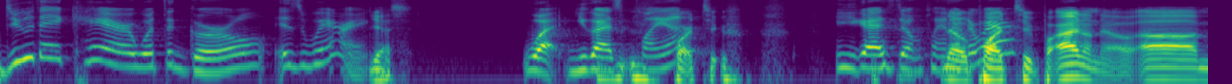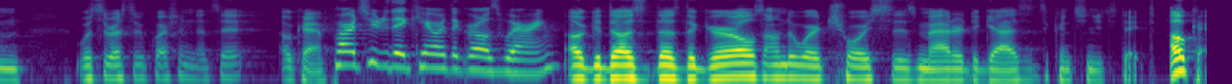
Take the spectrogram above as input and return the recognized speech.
do they care what the girl is wearing? Yes. What you guys plan? Part two. You guys don't plan no, underwear? part two. Par- I don't know. Um, what's the rest of the question? That's it. Okay. Part two, do they care what the girl's wearing? Okay. Does does the girls' underwear choices matter to guys to continue to date? Okay.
